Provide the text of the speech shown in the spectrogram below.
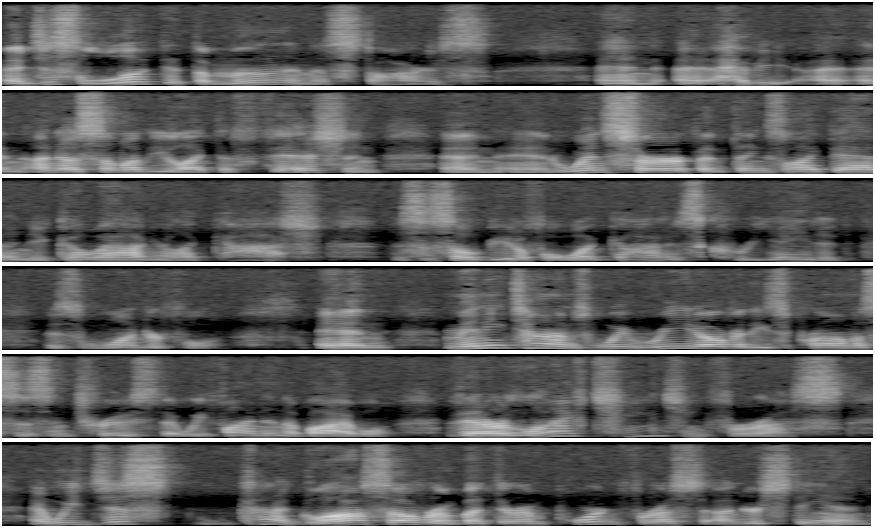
and just looked at the moon and the stars? And uh, have you? Uh, and I know some of you like to fish and and and windsurf and things like that. And you go out and you're like, gosh, this is so beautiful. What God has created is wonderful. And many times we read over these promises and truths that we find in the Bible that are life changing for us. And we just kind of gloss over them, but they're important for us to understand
